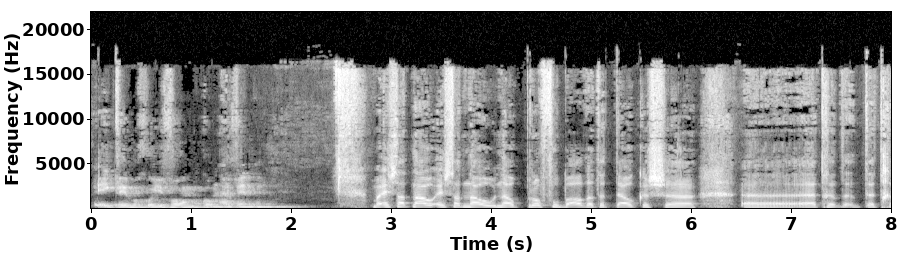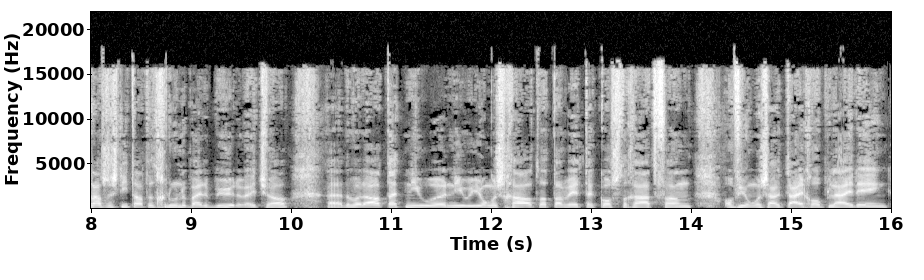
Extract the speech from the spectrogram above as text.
ik weer mijn goede vorm kon hervinden. Maar is dat nou, is dat nou, nou profvoetbal? Dat het telkens. Uh, uh, het, het, gras is niet altijd groener bij de buren, weet je wel. Uh, er worden altijd nieuwe, nieuwe jongens gehaald, wat dan weer ten koste gaat van. Of jongens uit eigen opleiding.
